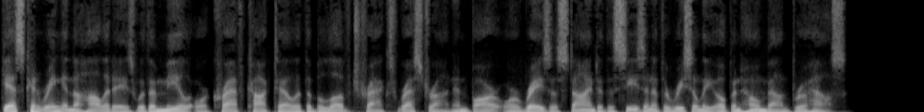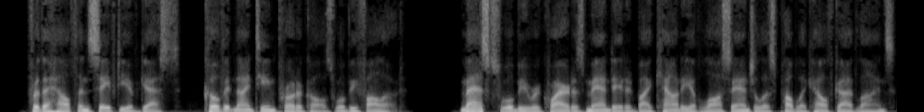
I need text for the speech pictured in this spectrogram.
guests can ring in the holidays with a meal or craft cocktail at the beloved Tracks restaurant and bar or raise a stein to the season at the recently opened Homebound Brew Haus. For the health and safety of guests, COVID 19 protocols will be followed. Masks will be required as mandated by County of Los Angeles public health guidelines.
